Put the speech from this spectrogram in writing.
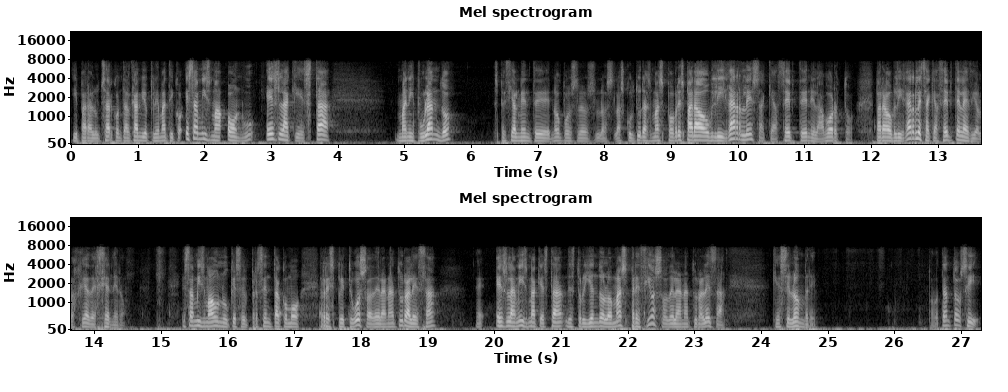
y para luchar contra el cambio climático, esa misma ONU es la que está manipulando especialmente ¿no? pues las culturas más pobres, para obligarles a que acepten el aborto, para obligarles a que acepten la ideología de género. Esa misma ONU que se presenta como respetuosa de la naturaleza, eh, es la misma que está destruyendo lo más precioso de la naturaleza, que es el hombre. Por lo tanto, sí,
